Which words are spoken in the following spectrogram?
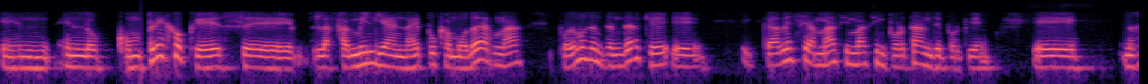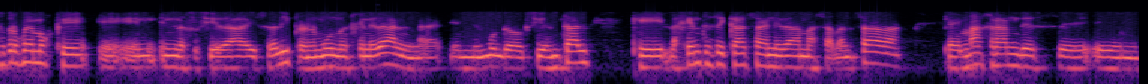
en, lo complejo que es la familia en la época moderna, podemos entender que cada vez sea más y más importante porque nosotros vemos que en, en, la sociedad israelí, pero en el mundo en general, en el mundo occidental, que la gente se casa en edad más avanzada, que hay más grandes eh, em,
